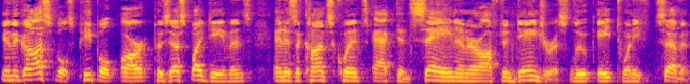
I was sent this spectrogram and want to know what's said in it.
In the Gospels, people are possessed by demons and as a consequence act insane and are often dangerous. Luke 8:27.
